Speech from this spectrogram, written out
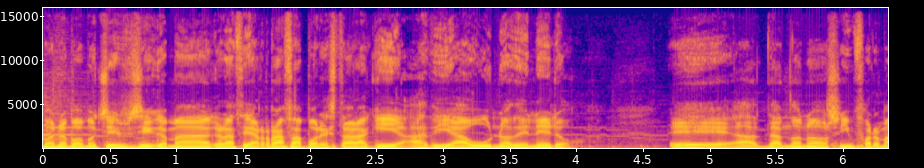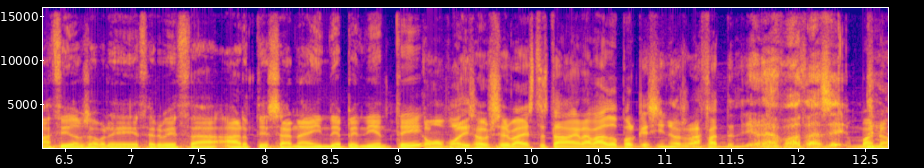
Bueno, pues muchísimas gracias, Rafa, por estar aquí a día 1 de enero. Eh, dándonos información sobre cerveza artesana e independiente. Como podéis observar, esto estaba grabado porque si no, Rafa tendría una voz así. Bueno,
